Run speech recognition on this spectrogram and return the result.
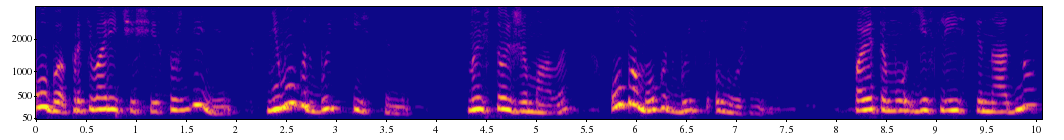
оба противоречащие суждения не могут быть истинны, но и столь же мало оба могут быть ложны. Поэтому если истинно одно,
